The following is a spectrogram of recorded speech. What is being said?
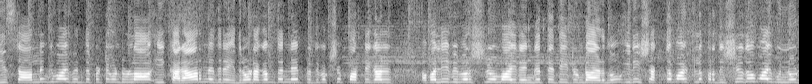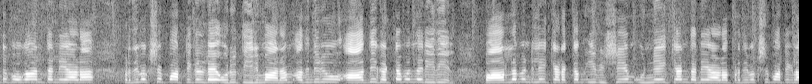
ഈ സ്റ്റാർലിങ്കുമായി ബന്ധപ്പെട്ടുകൊണ്ടുള്ള ഈ കരാറിനെതിരെ ഇതിനോടകം തന്നെ പ്രതിപക്ഷ പാർട്ടികൾ വലിയ വിമർശനവുമായി രംഗത്തെത്തിയിട്ടുണ്ടായിരുന്നു. ഇനി ശക്തമായിട്ടുള്ള പ്രതിഷേധവുമായി മുന്നോട്ട് പോകാൻ തന്നെയാണ് പ്രതിപക്ഷ പാർട്ടികളുടെ ഒരു തീരുമാനം. അതിന്റെ ഒരു ആദ്യഘട്ടം എന്ന രീതിയിൽ പാർലമെന്റിലേക്കടക്കം ഈ വിഷയം ഉന്നയിക്കാൻ തന്നെയാണ് പ്രതിപക്ഷ പാർട്ടികൾ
